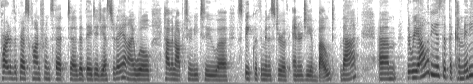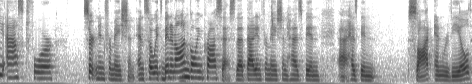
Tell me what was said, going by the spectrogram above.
part of the press conference that uh, that they did yesterday, and I will have an opportunity to uh, speak with the Minister of Energy about that. Um, the reality is that the committee asked for certain information. And so it's been an ongoing process that that information has been, uh, has been sought and revealed.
